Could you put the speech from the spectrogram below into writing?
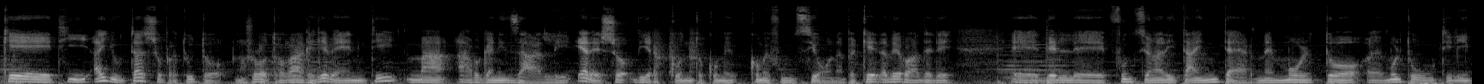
che ti aiuta soprattutto non solo a trovare gli eventi ma a organizzarli e adesso vi racconto come, come funziona perché davvero ha delle eh, delle funzionalità interne molto, eh, molto utili.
